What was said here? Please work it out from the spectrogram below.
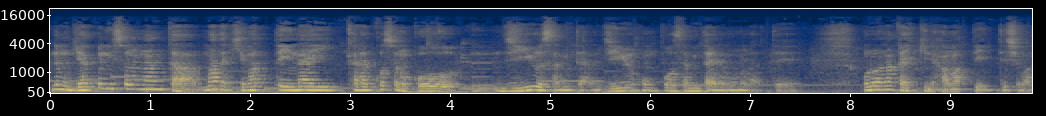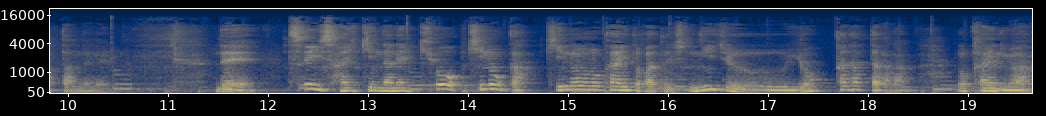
でも逆にそのなんかまだ決まっていないからこそのこう自由さみたいな自由奔放さみたいなものがあって俺はなんか一気にはまっていってしまったんだよね。でつい最近だね今日昨日か。昨日の回とかあと24日だったかな？の回には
